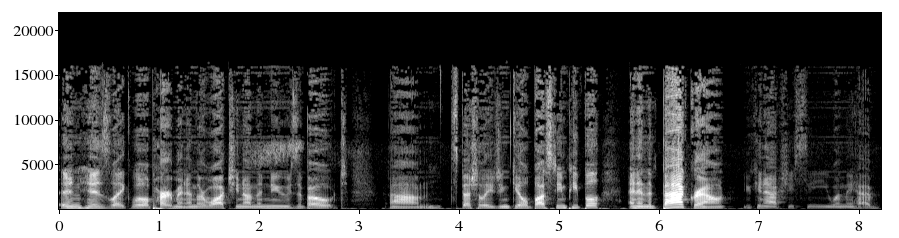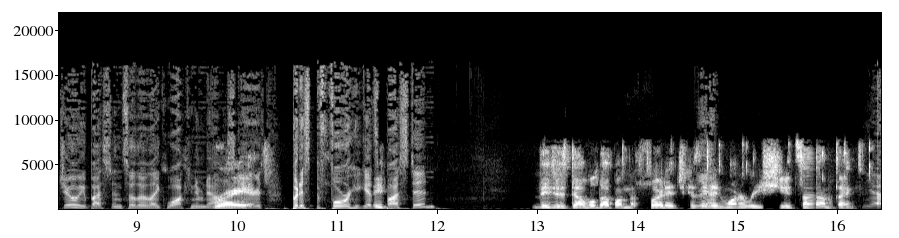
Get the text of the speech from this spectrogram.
in his like little apartment and they're watching on the news about um, Special Agent Gill busting people, and in the background you can actually see when they have Joey busting. So they're like walking him down the Right. stairs, but it's before he gets They- busted. They just doubled up on the footage because they didn't want to reshoot something. Yeah,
